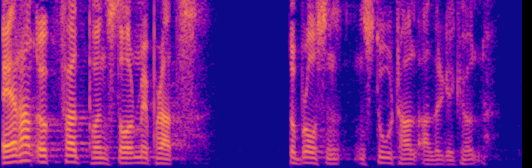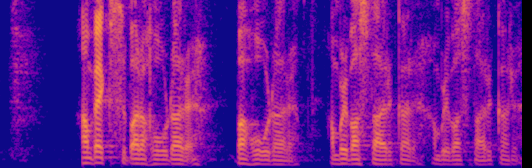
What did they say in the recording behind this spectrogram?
Är han uppfödd på en stormig plats, då blåser en stor tall aldrig kull. Han växer bara hårdare, bara hårdare. Han blir bara starkare, han blir bara starkare.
